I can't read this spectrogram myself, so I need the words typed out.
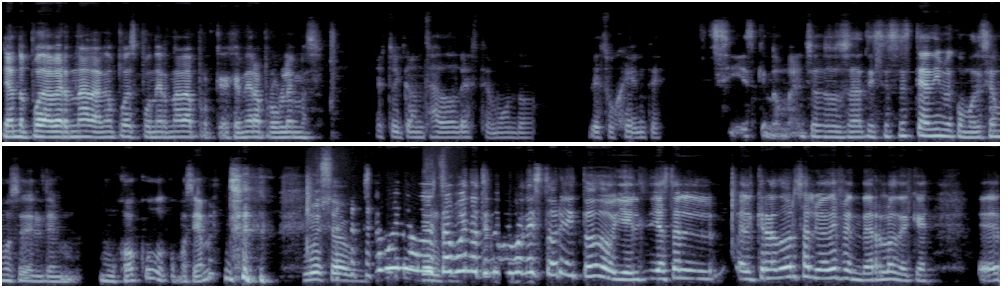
ya no puede haber nada, no puedes poner nada porque genera problemas. Estoy cansado de este mundo, de su gente. Sí, es que no manches, o sea, dices, este anime, como decíamos, el de Mujoku, o como se llama, Musou. Está bueno, está bueno, tiene muy buena historia y todo. Y, el- y hasta el, el creador salió a defenderlo de que eh,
